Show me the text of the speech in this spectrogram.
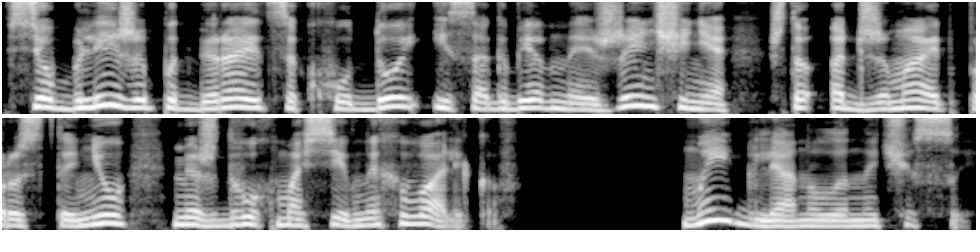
все ближе подбирается к худой и согбенной женщине, что отжимает простыню меж двух массивных валиков. Мэй глянула на часы.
